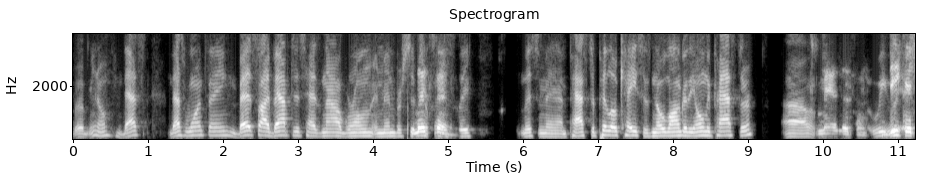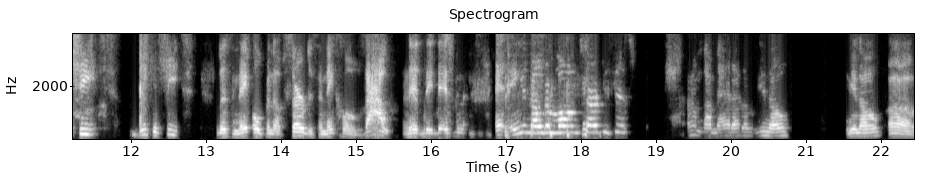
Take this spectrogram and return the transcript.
but you know, that's that's one thing. Bedside Baptist has now grown in membership. Listen, listen, man. Pastor Pillowcase is no longer the only pastor. Uh, man, listen. We, Deacon we, Sheets, Deacon Sheets. Listen, they open up service and they close out. They, they, they, and, and you know them long services. I'm not mad at them. You know, you know, uh,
